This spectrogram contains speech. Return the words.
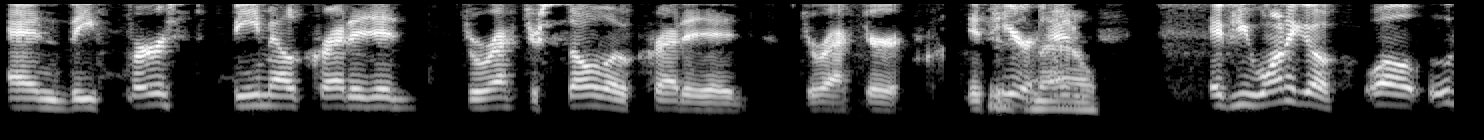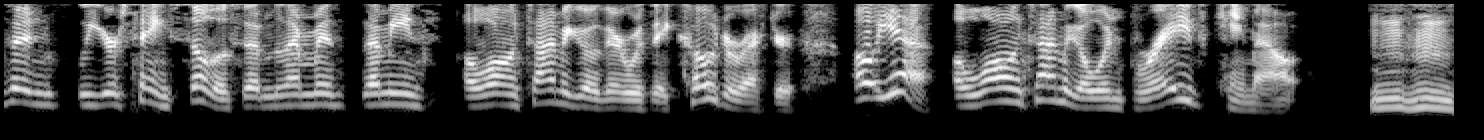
and the first female credited director, solo credited director is Is here. now. And if you want to go, well, then you're saying solo. So that means, that means a long time ago there was a co-director. Oh yeah, a long time ago when Brave came out, hmm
